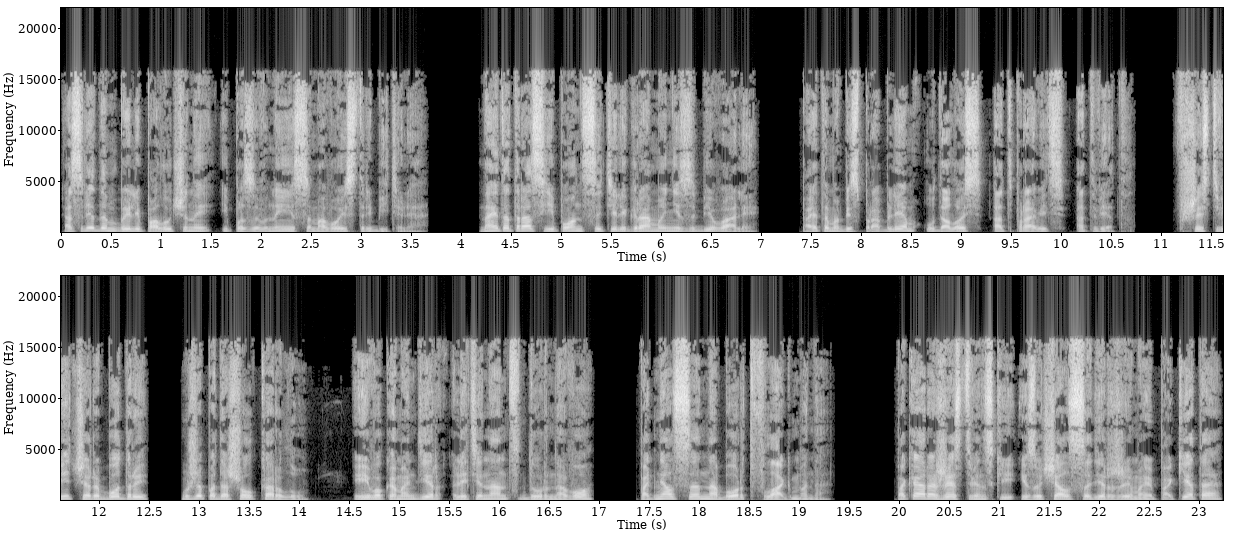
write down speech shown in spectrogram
А следом были получены и позывные самого истребителя. На этот раз японцы телеграммы не забивали, поэтому без проблем удалось отправить ответ. В шесть вечера Бодрый уже подошел к Орлу, и его командир, лейтенант Дурново, поднялся на борт флагмана. Пока Рожественский изучал содержимое пакета,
